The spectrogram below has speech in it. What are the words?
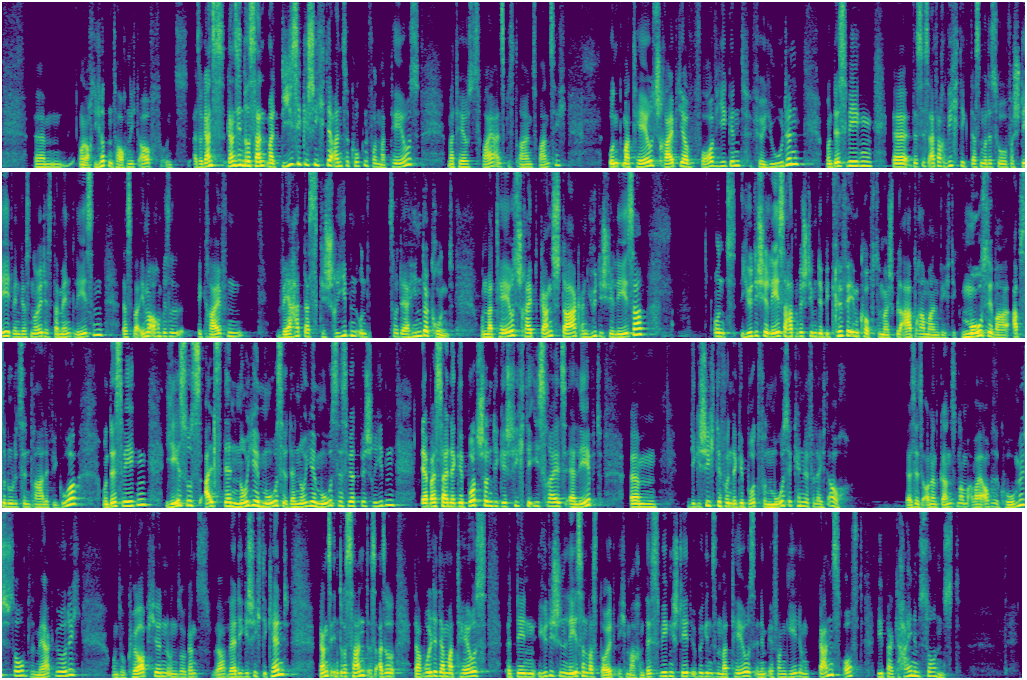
Ähm, und auch die Hirten tauchen nicht auf. Und also ganz, ganz interessant, mal diese Geschichte anzugucken von Matthäus, Matthäus 2, 1 bis 23. Und Matthäus schreibt ja vorwiegend für Juden. Und deswegen, äh, das ist einfach wichtig, dass man das so versteht, wenn wir das Neue Testament lesen, dass wir immer auch ein bisschen begreifen, wer hat das geschrieben und so der Hintergrund. Und Matthäus schreibt ganz stark an jüdische Leser. Und jüdische Leser hatten bestimmte Begriffe im Kopf, zum Beispiel Abraham war wichtig. Mose war absolute zentrale Figur. Und deswegen Jesus als der neue Mose, der neue Moses wird beschrieben, der bei seiner Geburt schon die Geschichte Israels erlebt. Ähm, die Geschichte von der Geburt von Mose kennen wir vielleicht auch. Der ist jetzt auch nicht ganz normal, aber auch ein bisschen komisch, so ein bisschen merkwürdig und so Körbchen und so ganz, ja, wer die Geschichte kennt, ganz interessant. Ist, also da wollte der Matthäus äh, den jüdischen Lesern was deutlich machen. Deswegen steht übrigens in Matthäus in dem Evangelium ganz oft wie bei keinem sonst.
